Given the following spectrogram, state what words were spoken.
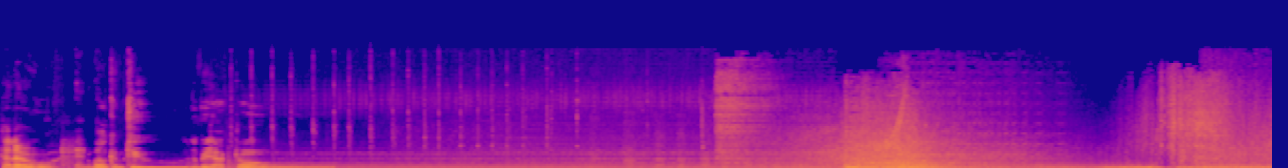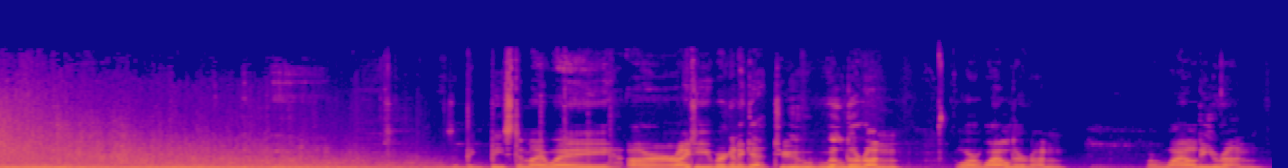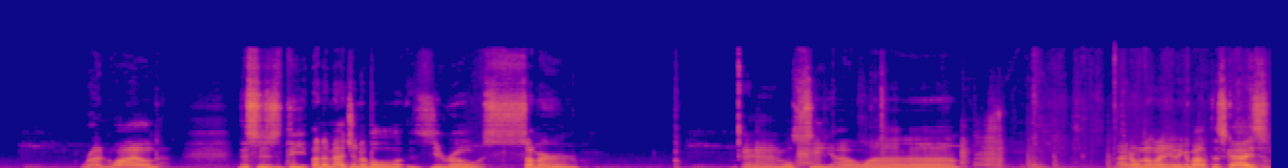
Hello, and welcome to the reactor. There's a big beast in my way. Alrighty, we're gonna get to Wilderun, or Wilder Run, or Wildy Run. Run Wild. This is the unimaginable Zero Summer. And we'll see how, uh... I don't know anything about this, guys.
